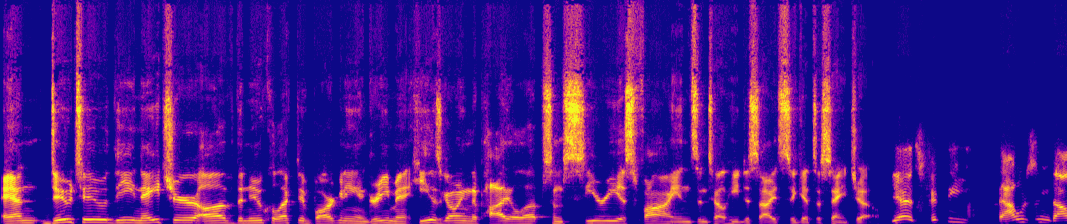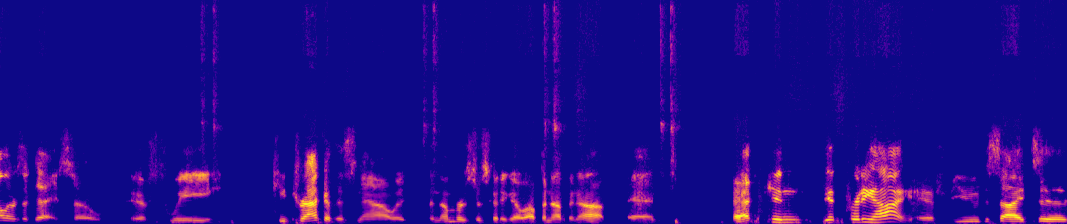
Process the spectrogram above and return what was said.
And due to the nature of the new collective bargaining agreement, he is going to pile up some serious fines until he decides to get to St. Joe. Yeah, it's $50,000 a day. So if we keep track of this now, it, the number's just going to go up and up and up. And that can get pretty high if you decide to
